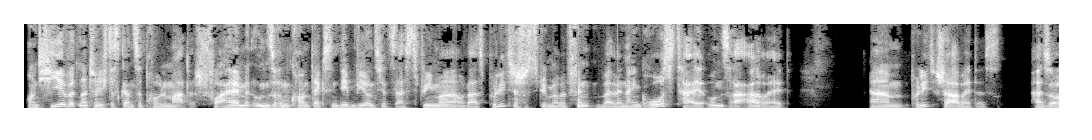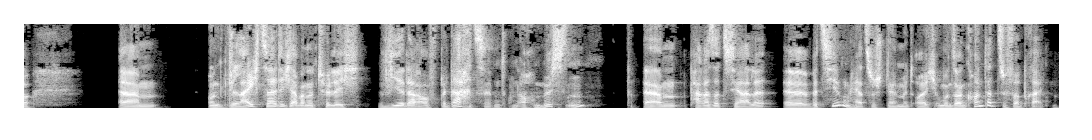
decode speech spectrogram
Und hier wird natürlich das Ganze problematisch, vor allem in unserem Kontext, in dem wir uns jetzt als Streamer oder als politische Streamer befinden, weil wenn ein Großteil unserer Arbeit ähm, politische Arbeit ist, also ähm, und gleichzeitig aber natürlich wir darauf bedacht sind und auch müssen, ähm, parasoziale äh, Beziehungen herzustellen mit euch, um unseren Content zu verbreiten.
